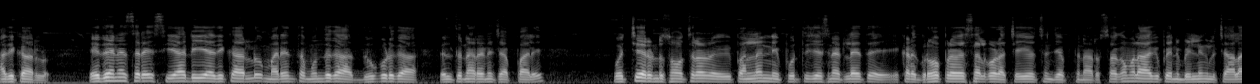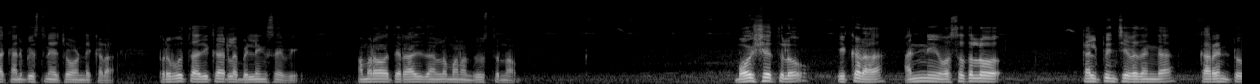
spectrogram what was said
అధికారులు. ఏదైనా సరే సిఆర్డీఏ అధికారులు మరింత ముందుగా దూకుడుగా వెళ్తున్నారని చెప్పాలి. వచ్చే రెండు సంవత్సరాలు ఈ పనులన్నీ పూర్తి చేసినట్లయితే ఇక్కడ గృహప్రవేశాలు కూడా చేయవచ్చని చెప్తున్నారు. సగములో ఆగిపోయిన బిల్డింగ్లు చాలా కనిపిస్తున్నాయి చూడండి ఇక్కడ. ప్రభుత్వ అధికారుల బిల్డింగ్స్ అవి అమరావతి రాజధానిలో మనం చూస్తున్నాం. భవిష్యత్తులో ఇక్కడ అన్ని వసతులు కల్పించే విధంగా కరెంటు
